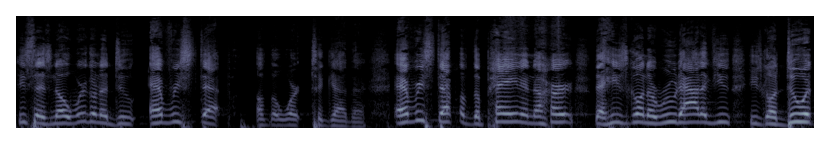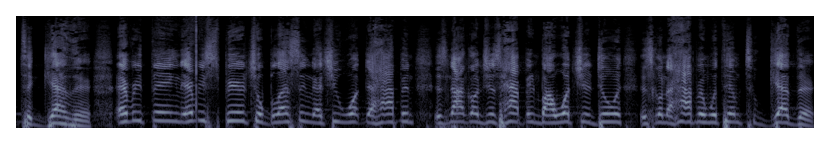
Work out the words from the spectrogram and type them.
He says, No, we're going to do every step of the work together. Every step of the pain and the hurt that He's going to root out of you, He's going to do it together. Everything, every spiritual blessing that you want to happen is not going to just happen by what you're doing, it's going to happen with Him together.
